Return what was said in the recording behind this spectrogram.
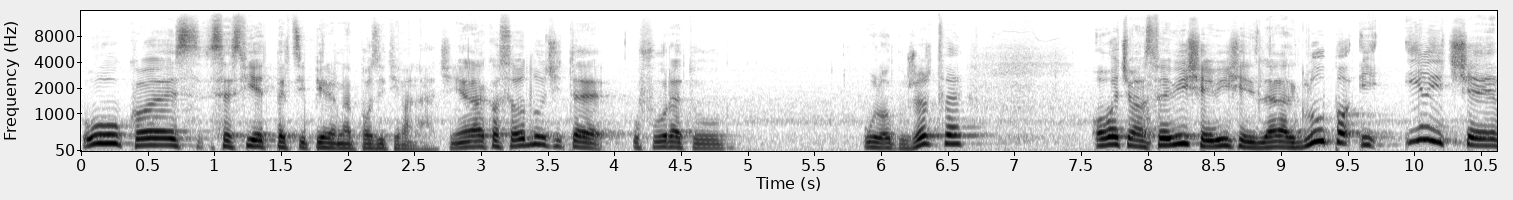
u kojoj se svijet percipira na pozitivan način. Jer ako se odlučite ufurati u ulogu žrtve, ovo će vam sve više i više izgledati glupo i ili će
